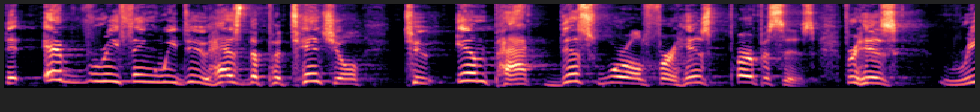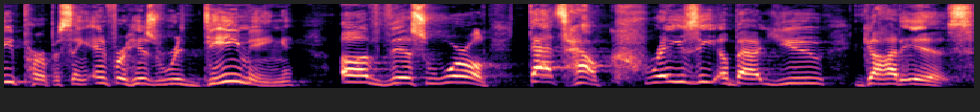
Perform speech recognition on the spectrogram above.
that everything we do has the potential to impact this world for his purposes, for his repurposing, and for his redeeming of this world. That's how crazy about you God is.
